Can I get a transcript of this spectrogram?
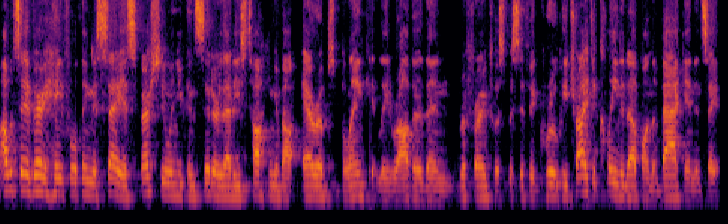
I would say, a very hateful thing to say, especially when you consider that he's talking about Arabs blanketly rather than referring to a specific group. He tried to clean it up on the back end and say,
